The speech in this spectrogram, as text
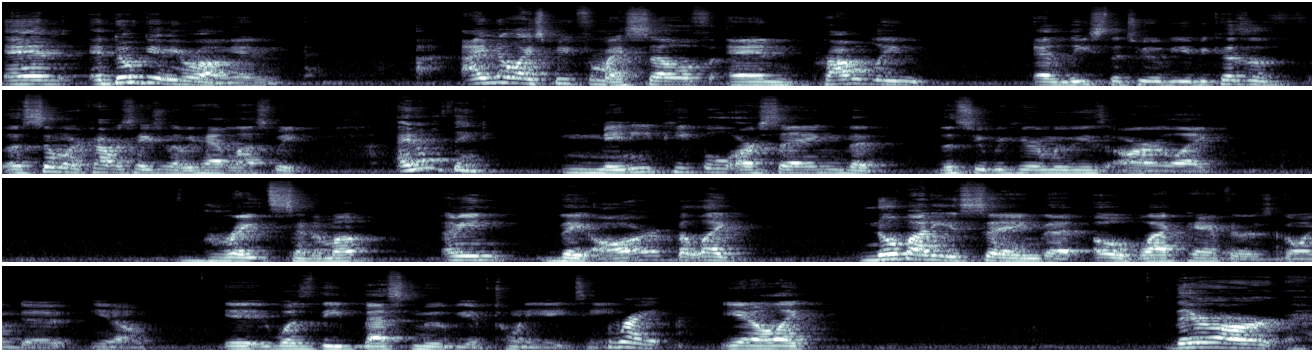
And and don't get me wrong, and I- I know I speak for myself and probably at least the two of you because of a similar conversation that we had last week. I don't think many people are saying that the superhero movies are like great cinema. I mean, they are, but like nobody is saying that oh, Black Panther is going to, you know, it was the best movie of 2018. Right. You know, like there are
